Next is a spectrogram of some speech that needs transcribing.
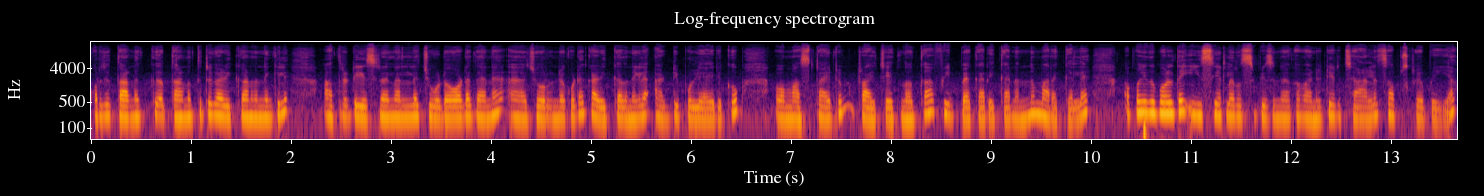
കുറച്ച് തണുക്ക് തണുത്തിട്ട് കഴിക്കുകയാണെന്നുണ്ടെങ്കിൽ അത്ര ടേസ്റ്റ് നല്ല ചൂടോടെ തന്നെ ചോറിന്റെ കൂടെ കഴിക്കുകയാണെന്നുണ്ടെങ്കിൽ അടിപൊളിയായിരിക്കും. അപ്പോൾ മസ്റ്റായിട്ടും ട്രൈ ചെയ്ത് നോക്കുക. ഫീഡ്ബാക്ക് അറിയിക്കാനൊന്നും മറക്കല്ലേ. അപ്പോൾ ഇതുപോലത്തെ ഈസി ആയിട്ടുള്ള റെസിപ്പീസിനൊക്കെ വേണ്ടിയിട്ട് ഒരു ചാനൽ സബ്സ്ക്രൈബ് ചെയ്യുക.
